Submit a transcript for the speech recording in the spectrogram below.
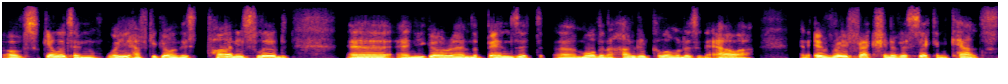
of skeleton, where you have to go on this tiny sled uh, and you go around the bends at uh, more than 100 kilometers an hour, and every fraction of a second counts.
